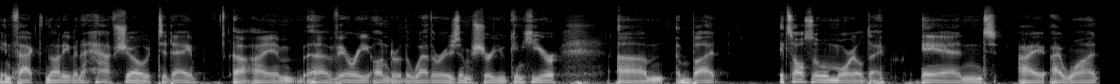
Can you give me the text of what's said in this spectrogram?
In fact, not even a half show today. Uh, I am uh, very under the weather, as I'm sure you can hear. Um, but it's also Memorial Day. And I, I want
